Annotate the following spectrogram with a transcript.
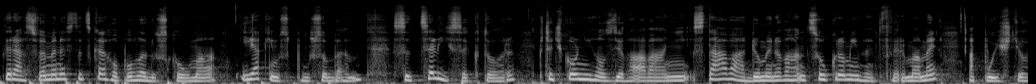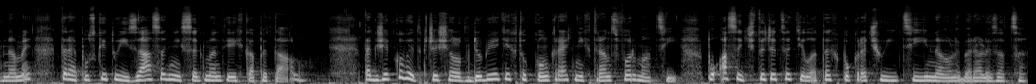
která z feministického pohledu zkoumá, jakým způsobem se celý sektor předškolního vzdělávání stává dominován soukromými firmami a pojišťovnami, které poskytují zásadní segment jejich kapitálu. Takže COVID přišel v době těchto konkrétních transformací po asi 40 letech pokračující neoliberalizace.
